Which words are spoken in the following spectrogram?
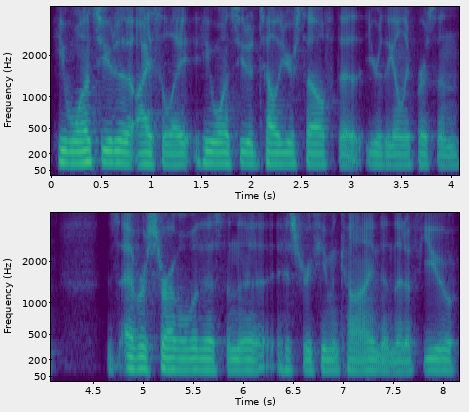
He wants you to isolate. He wants you to tell yourself that you're the only person that's ever struggled with this in the history of humankind, and that if you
